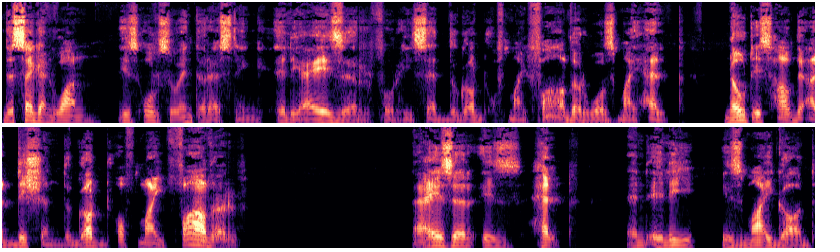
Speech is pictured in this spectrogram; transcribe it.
the second one is also interesting, Eliezer, for he said, The God of my father was my help. Notice how the addition, the God of my father, Ezer is help, and Eli is my God,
